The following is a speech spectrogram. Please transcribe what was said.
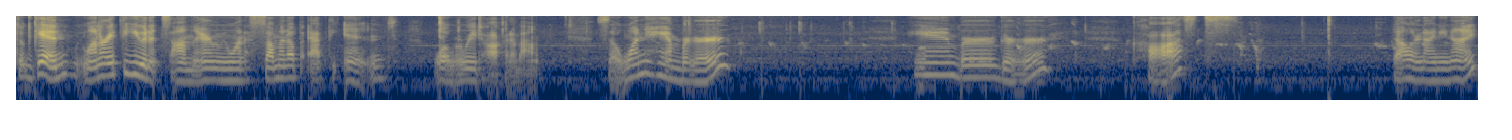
So again, we want to write the units on there, and we want to sum it up at the end. What were we talking about? So one hamburger, hamburger costs $1.99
